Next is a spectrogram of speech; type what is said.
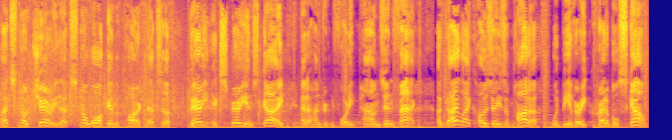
that's no cherry. That's no walk in the park. That's a very experienced guy at 140 pounds. In fact, a guy like Jose Zapata would be a very credible scalp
